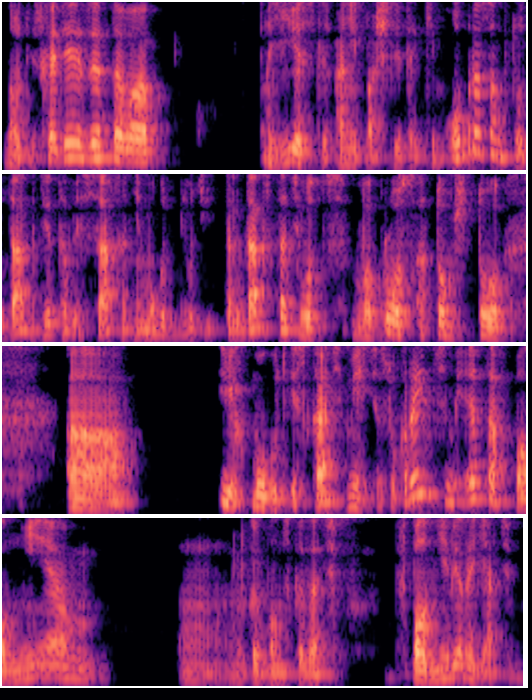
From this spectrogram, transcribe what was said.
Вот, исходя из этого, если они пошли таким образом, то да, где-то в лесах они могут блудить. Тогда, кстати, вот вопрос о том, что а, их могут искать вместе с украинцами, это вполне, как бы вам сказать, вполне вероятен.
